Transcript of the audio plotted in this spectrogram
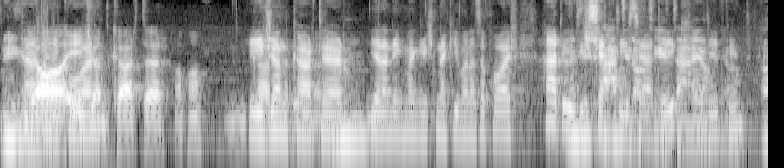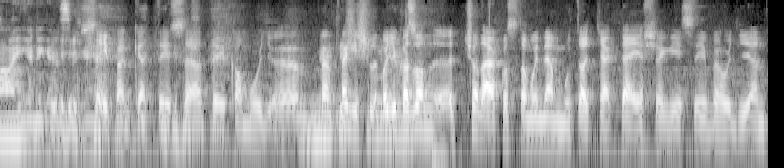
Igen. Tehát ja, Agent Carter. Aha. Agent Carter, Carter mm-hmm. jelenik meg, és neki van ez a pajzs. Hát őt is kettészelték egyébként. Ja. Ah, igen, igen. Szegény. Szépen kettészelték amúgy. meg, meg is, mondjuk azon csodálkoztam, hogy nem mutatják teljes egészébe, hogy ilyen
